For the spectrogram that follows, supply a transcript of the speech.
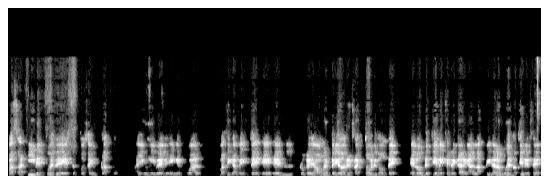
pasar. Y después de eso, entonces hay un plato, hay un nivel en el cual básicamente eh, el, lo que llamamos el periodo refractorio, donde el hombre tiene que recargar las pilas. La mujer no tiene ese,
